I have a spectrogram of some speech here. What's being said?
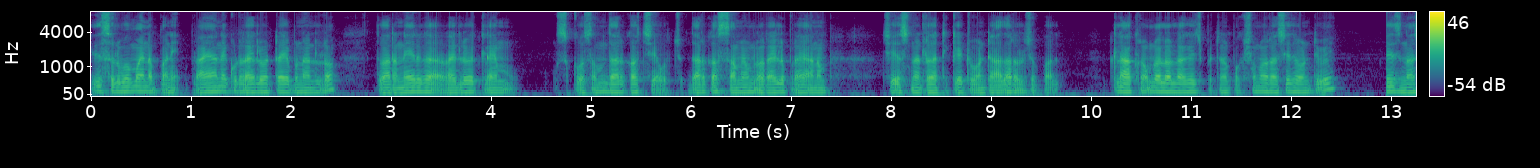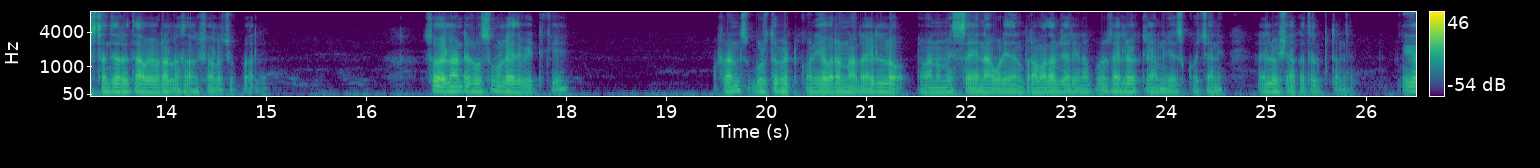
ఇది సులభమైన పని. ప్రయాణికుడు రైల్వే ట్రైబ్యునల్లో ద్వారా నేరుగా రైల్వే క్లెయిమ్స్ కోసం దరఖాస్తు చేయవచ్చు. దరఖాస్తు సమయంలో రైలు ప్రయాణం చేసినట్లుగా టికెట్ వంటి ఆధారాలు చూపాలి క్లాక్ రూమ్లలో లగేజ్ పెట్టిన పక్షంలో రసీదు వంటివి లగేజ్ నష్టం జరిగితే ఆ వివరాల సాక్ష్యాలు చూపాలి సో ఎలాంటి రుసుము లేదు వీటికి. ఫ్రెండ్స్ గుర్తుపెట్టుకొని ఎవరైనా రైల్లో ఏమైనా మిస్ అయినా కూడా ఏదైనా ప్రమాదం జరిగినప్పుడు రైల్వే క్లెయిమ్ చేసుకోవచ్చని రైల్వే శాఖ తెలుపుతుంది. ఇక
